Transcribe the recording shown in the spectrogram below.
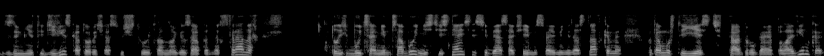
знаменитый девиз, который сейчас существует во многих западных странах, то есть будь самим собой, не стесняйся себя со всеми своими недостатками, потому что есть та другая половинка,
